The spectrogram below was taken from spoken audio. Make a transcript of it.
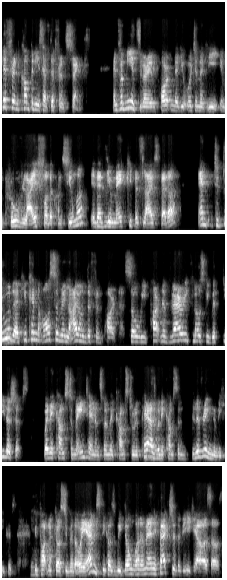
different companies have different strengths. And for me, it's very important that you ultimately improve life for the consumer, that you mm-hmm. make people's lives better. And to do that, you can also rely on different partners. So we partner very closely with dealerships when it comes to maintenance, when it comes to repairs, when it comes to delivering the vehicles. Yeah. We partner closely with OEMs because we don't want to manufacture the vehicle ourselves.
